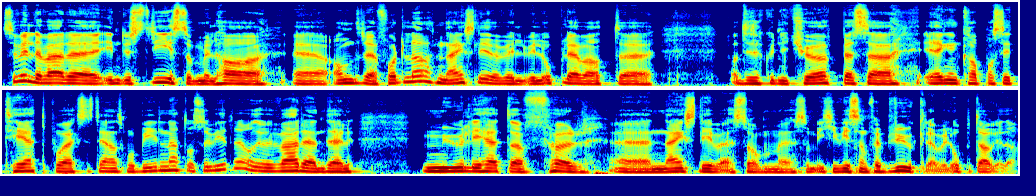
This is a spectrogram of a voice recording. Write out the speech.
Så vil det være industri som vil ha andre fordeler. Næringslivet vil, vil oppleve at, at de skal kunne kjøpe seg egen kapasitet på eksisterende mobilnett osv. Og, så og det vil være en del muligheter for eh, næringslivet som, eh, som, ikke vi som forbrukere vil oppdage. da.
